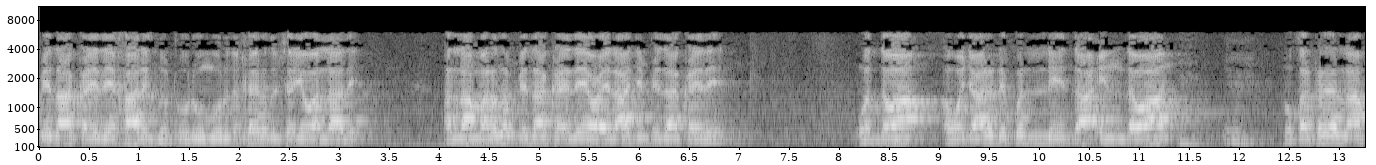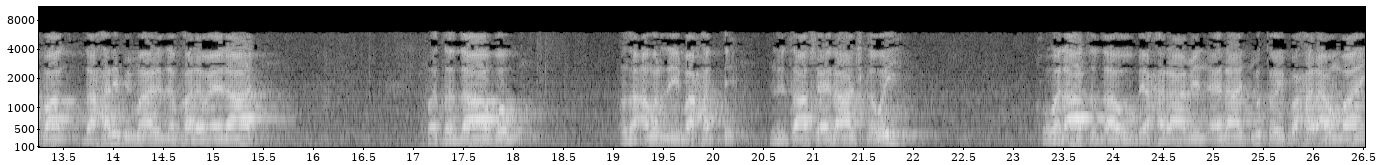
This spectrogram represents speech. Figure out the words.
پیدا کرے دے خالق دو ٹھولو امور دو خیر دو شریع اللہ دے اللہ مرض پیدا کرے دے اور علاج پیدا کرے دے وہ دوا او جار لکل دا ان دوا. مقرر کر اللہ پاک دا ہر بیماری دفع و علاج. فتدا وہ دا امر دی باحت تے نتا سے علاج کوئی ولا تداو بحرام. علاج مکوئی پہ حرام مانی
